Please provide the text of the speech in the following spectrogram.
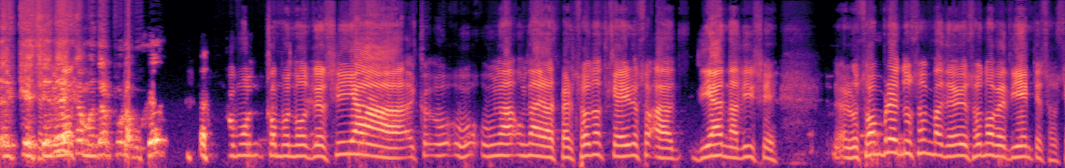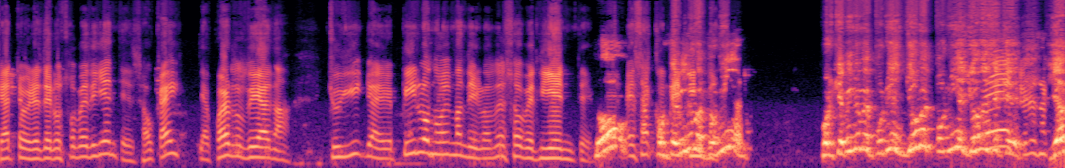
el que se deja mandar por la mujer. Como, como nos decía una, una de las personas que a Diana dice, los hombres no son son obedientes, o sea, eres de los obedientes, ¿ok? De acuerdo, Diana. Eh, Pilo no es mandilón, es obediente. No, porque a mí no me ponían. Porque a mí no me ponían. Yo me ponía, yo desde que ya,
